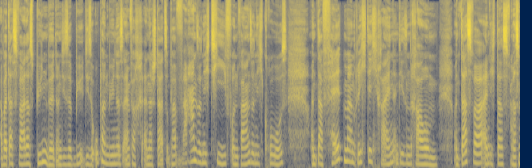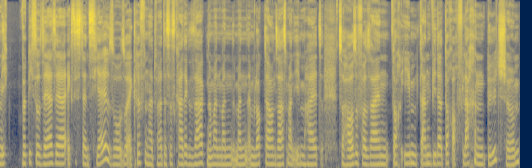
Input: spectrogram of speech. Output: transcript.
Aber das war das Bühnenbild. Und diese, Bü diese Opernbühne ist einfach an der Staatsoper wahnsinnig tief und wahnsinnig groß. Und da fällt man richtig rein in diesen Raum. Und das war eigentlich das, was mich wirklich so sehr, sehr existenziell so, so ergriffen hat. Du hattest es gerade gesagt, ne? man, man, man, im Lockdown saß man eben halt zu Hause vor seinen doch eben dann wieder doch auch flachen Bildschirm.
